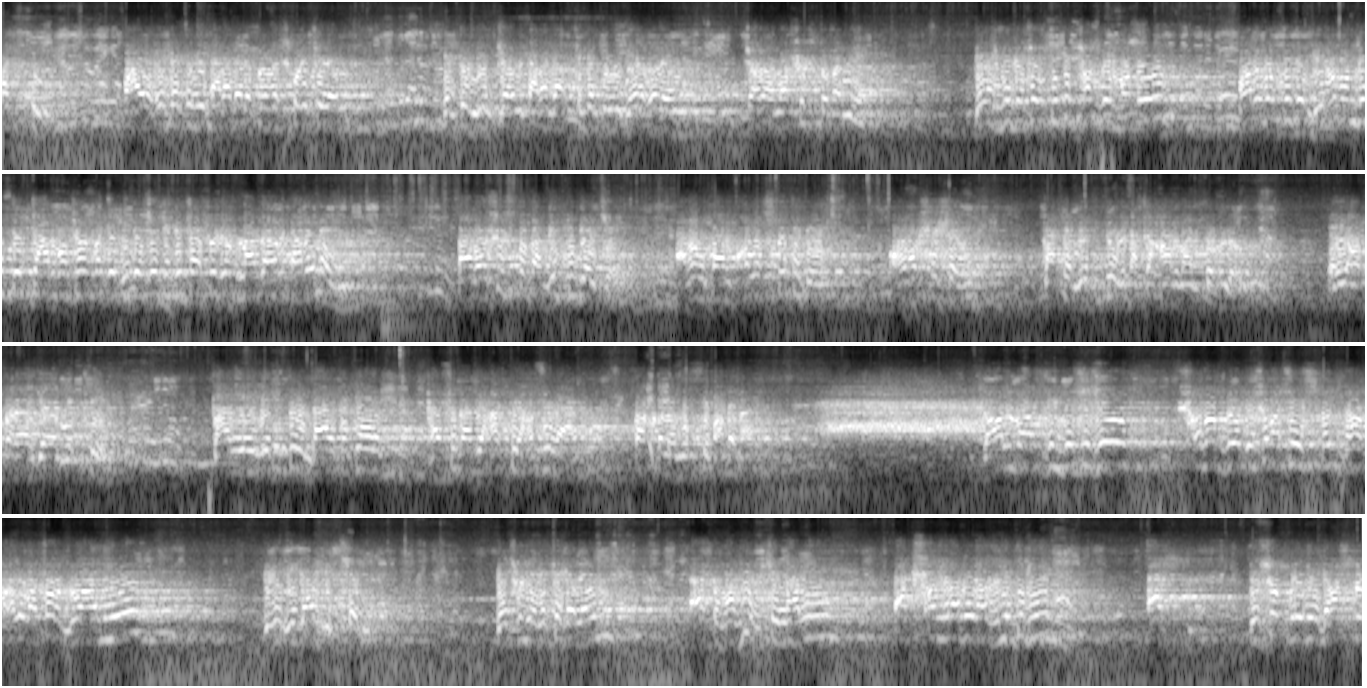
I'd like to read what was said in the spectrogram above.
সাক্ষী পায়ে হেঁটে তিনি কারাগারে প্রবেশ করেছিলেন। কিন্তু নির্জন কারাগার থেকে তিনি বের হলেন চরম অসুস্থতা নিয়ে দেশ বিদেশের চিকিৎসকদের মতো পরবর্তীতে গৃহবন্ধুত্বের চার বছর তাকে বিদেশে চিকিৎসার সুযোগ না দেওয়ার কারণে তার অসুস্থতা বৃদ্ধি পেয়েছে এবং তার ফলশ্রুতিতে অবশেষে তাকে মৃত্যুর কাছে বাংলার মৃত্যুর দায় থেকে ফ্যাসিবাদী হাসি হাসিনা কখনো মুক্তি পাবে না। সমগ্র দেশবাসীর শ্রদ্ধা, ভালোবাসা দোয়া নিয়ে তিনি বিদায় দিচ্ছেন। পেছনে রেখে গেলেন এক মহিষী নারী, এক সংগ্রামী রাজনীতিবিদ, এক দেশপ্রেমী রাষ্ট্র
